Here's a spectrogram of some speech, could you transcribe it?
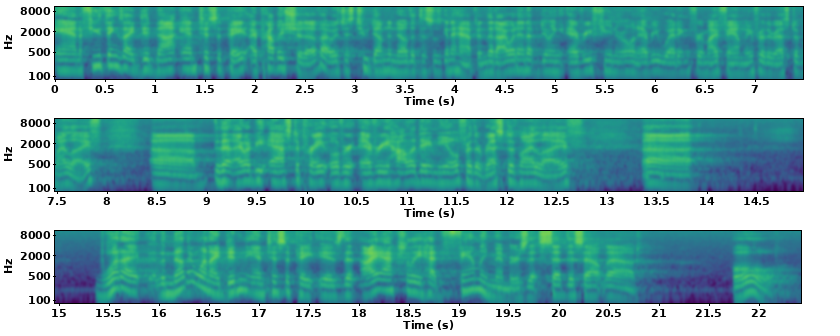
And a few things I did not anticipate. I probably should have. I was just too dumb to know that this was going to happen. That I would end up doing every funeral and every wedding for my family for the rest of my life. Uh, that I would be asked to pray over every holiday meal for the rest of my life. Uh, what I, another one I didn't anticipate is that I actually had family members that said this out loud. Oh,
